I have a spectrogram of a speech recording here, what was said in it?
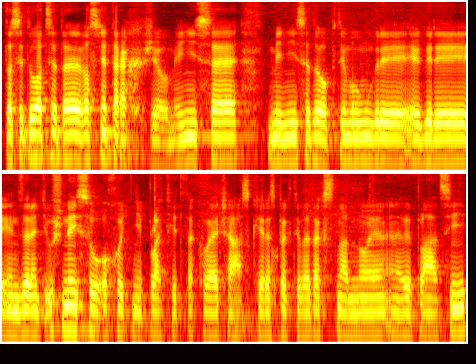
ta situace, to je vlastně trh, že jo? Mění se, mění se to optimum kdy, kdy inzerenti už nejsou ochotni platit takové částky, respektive tak snadno je nevyplácí.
